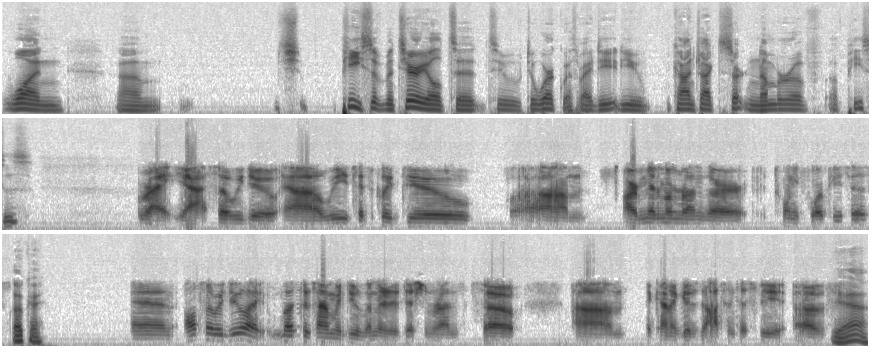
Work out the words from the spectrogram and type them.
one um, sh- piece of material to, to, to work with, right? Do you, do you contract a certain number of, of pieces? right, yeah. So we do. Uh, we typically do. Um, our minimum runs are 24 pieces, Okay. And also we do like most of the time we do limited edition runs. So um, it kind of gives the authenticity of Yeah.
